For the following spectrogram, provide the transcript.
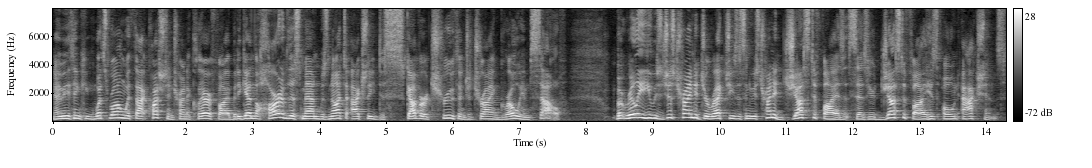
Now you may be thinking, what's wrong with that question? Trying to clarify. But again, the heart of this man was not to actually discover truth and to try and grow himself. But really, he was just trying to direct Jesus and he was trying to justify, as it says here, justify his own actions.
